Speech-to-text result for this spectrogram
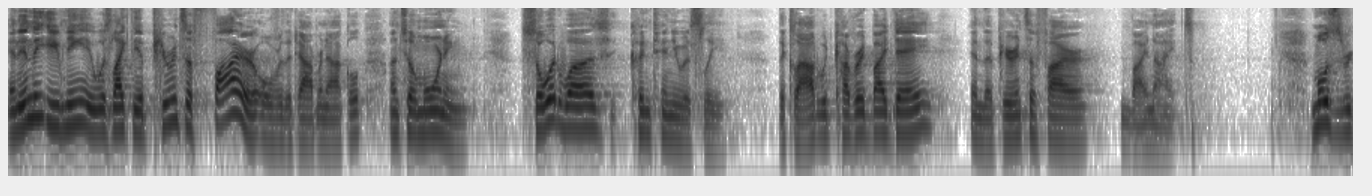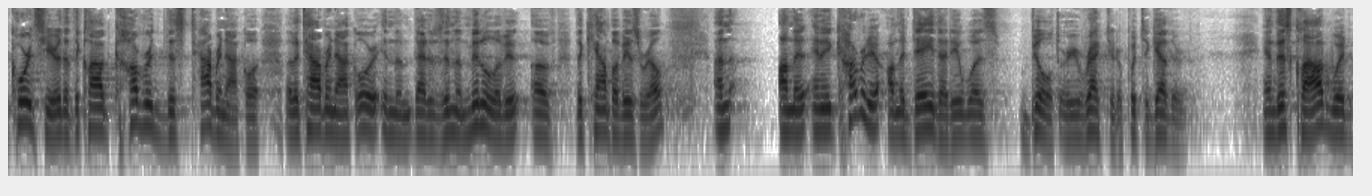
And in the evening, it was like the appearance of fire over the tabernacle until morning. So it was continuously. The cloud would cover it by day, and the appearance of fire by night. Moses records here that the cloud covered this tabernacle, uh, the tabernacle in the, that is in the middle of, it, of the camp of Israel, and, on the, and it covered it on the day that it was built or erected or put together. And this cloud would,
